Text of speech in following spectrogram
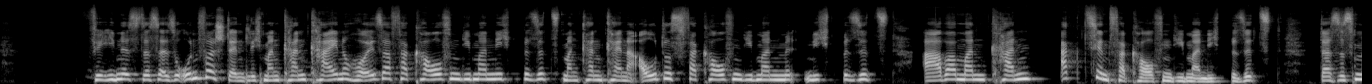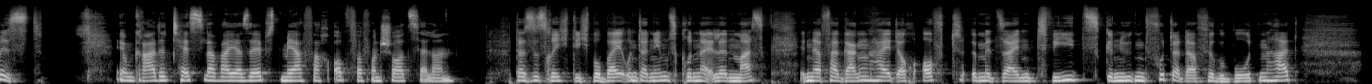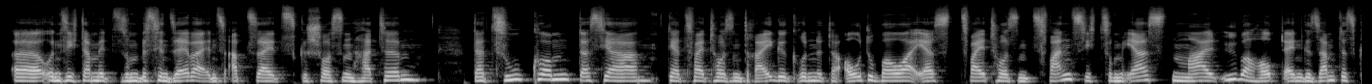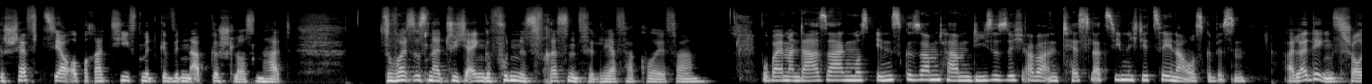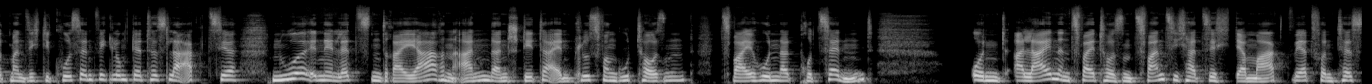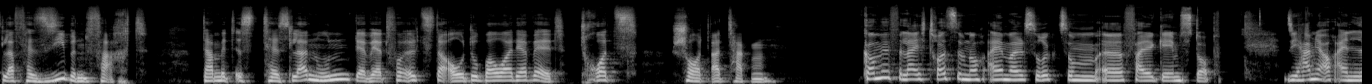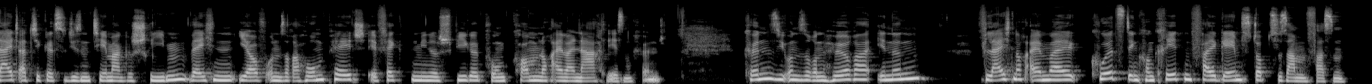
für ihn ist das also unverständlich. Man kann keine Häuser verkaufen, die man nicht besitzt. Man kann keine Autos verkaufen, die man nicht besitzt. Aber man kann Aktien verkaufen, die man nicht besitzt. Das ist Mist. Und gerade Tesla war ja selbst mehrfach Opfer von Shortsellern. Das ist richtig, wobei Unternehmensgründer Elon Musk in der Vergangenheit auch oft mit seinen Tweets genügend Futter dafür geboten hat äh, und sich damit so ein bisschen selber ins Abseits geschossen hatte. Dazu kommt, dass ja der 2003 gegründete Autobauer erst 2020 zum ersten Mal überhaupt ein gesamtes Geschäftsjahr operativ mit Gewinnen abgeschlossen hat. Sowas ist natürlich ein gefundenes Fressen für Leerverkäufer. Wobei man da sagen muss, insgesamt haben diese sich aber an Tesla ziemlich die Zähne ausgebissen. Allerdings schaut man sich die Kursentwicklung der Tesla-Aktie nur in den letzten drei Jahren an, dann steht da ein Plus von gut 1200 Prozent. Und allein in 2020 hat sich der Marktwert von Tesla versiebenfacht. Damit ist Tesla nun der wertvollste Autobauer der Welt, trotz Short-Attacken. Kommen wir vielleicht trotzdem noch einmal zurück zum äh, Fall GameStop. Sie haben ja auch einen Leitartikel zu diesem Thema geschrieben, welchen ihr auf unserer Homepage effekten-spiegel.com noch einmal nachlesen könnt. Können Sie unseren HörerInnen vielleicht noch einmal kurz den konkreten Fall GameStop zusammenfassen?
